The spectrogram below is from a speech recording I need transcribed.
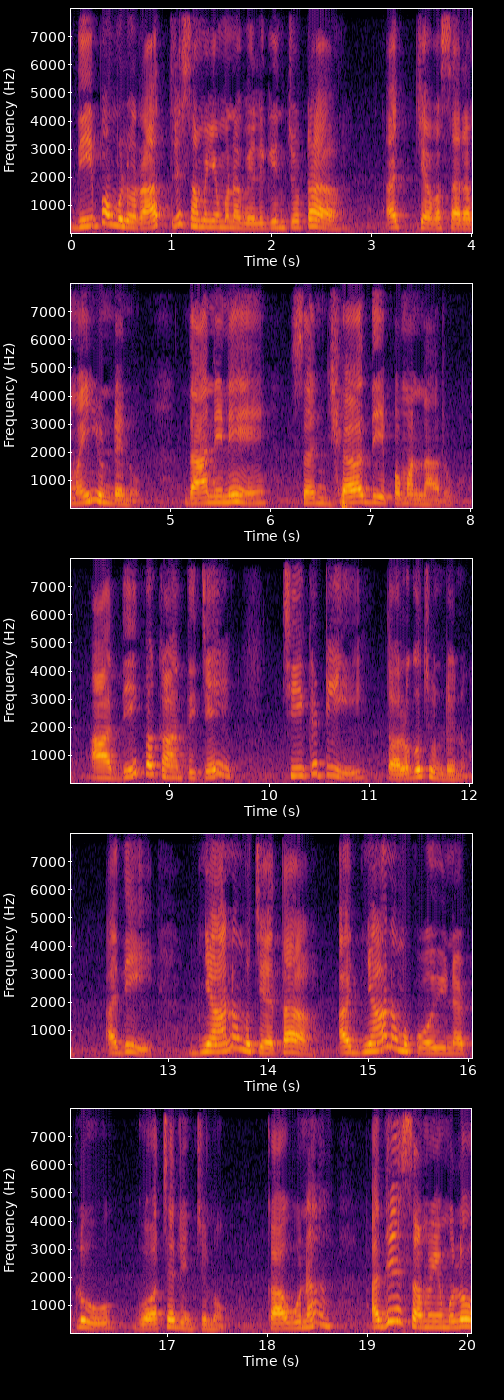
దీపములు రాత్రి సమయమున వెలిగించుట అత్యవసరమై ఉండెను. దానినే సంధ్యాదీపమన్నారు. ఆ దీపకాంతిచే చీకటి తొలగుచుండెను. అది జ్ఞానము చేత అజ్ఞానము పోయినట్లు గోచరించును. కావున అదే సమయములో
